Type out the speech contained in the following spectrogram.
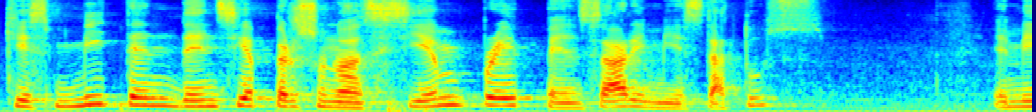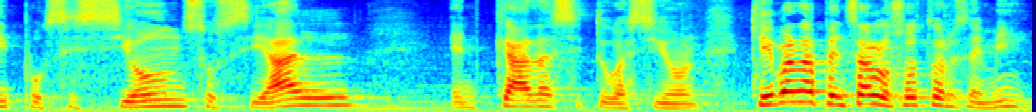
que es mi tendencia personal siempre pensar en mi estatus, en mi posición social, en cada situación. ¿Qué van a pensar los otros de mí?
